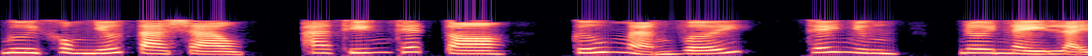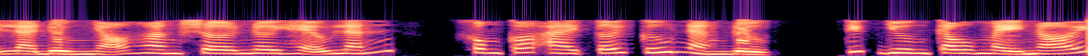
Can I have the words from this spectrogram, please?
ngươi không nhớ ta sao, A Thiến thét to, cứu mạng với, thế nhưng, nơi này lại là đường nhỏ hoang sơ nơi hẻo lánh, không có ai tới cứu nàng được, Tiết Dương câu mày nói,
